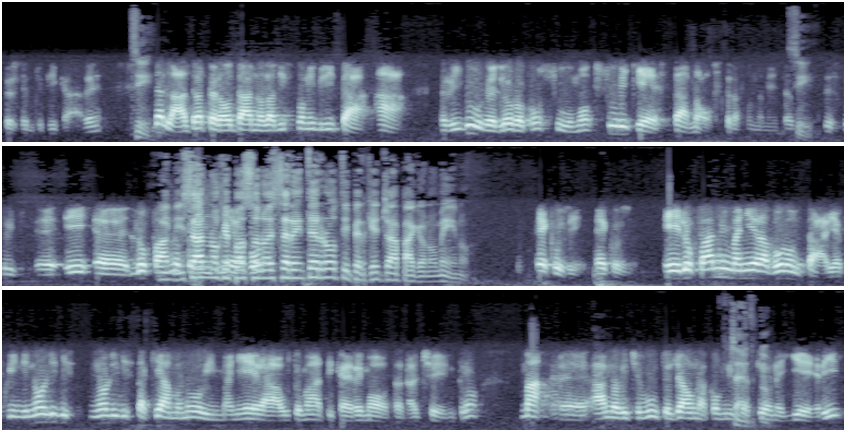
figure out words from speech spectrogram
per semplificare, sì. dall'altra però danno la disponibilità a ridurre il loro consumo su richiesta nostra fondamentalmente. Sì. eh, e eh, lo fanno quindi sanno che possono essere interrotti perché già pagano meno. È così, è così. E lo fanno in maniera volontaria quindi non li, non li distacchiamo noi in maniera automatica e remota dal centro ma eh, hanno ricevuto già una comunicazione certo. ieri.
